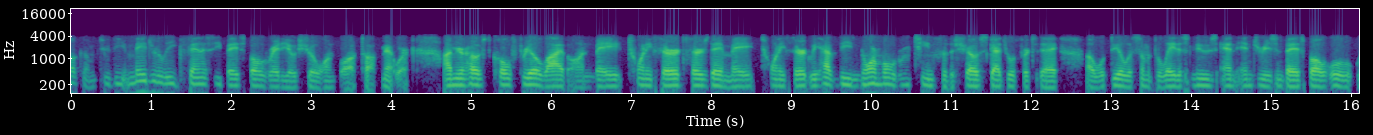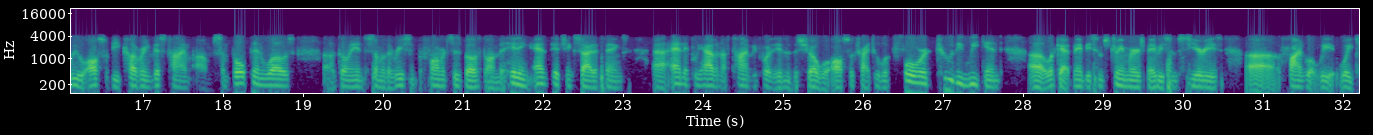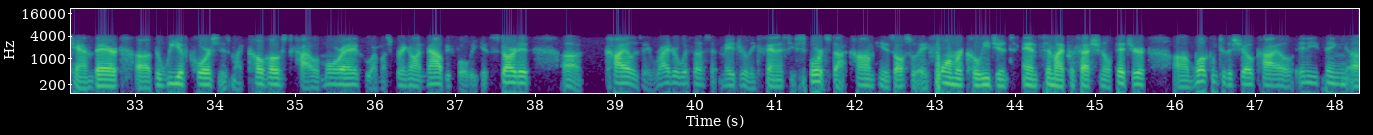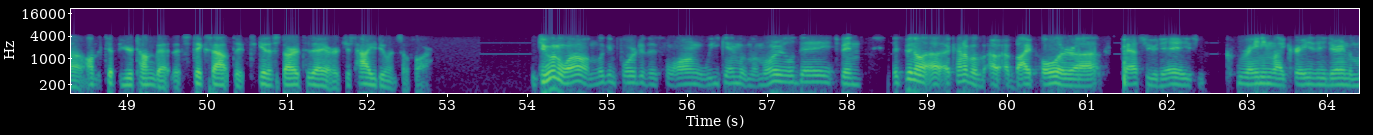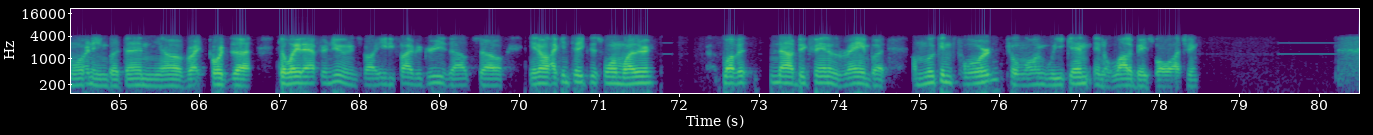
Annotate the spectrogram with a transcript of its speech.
Welcome to the Major League Fantasy Baseball radio show on Blog Talk Network. I'm your host, Cole Freel, live on May 23rd, Thursday, May 23rd. We have the normal routine for the show scheduled for today. Uh, we'll deal with some of the latest news and injuries in baseball. We'll, we will also be covering this time um, some bullpen woes, uh, going into some of the recent performances, both on the hitting and pitching side of things. Uh, and if we have enough time before the end of the show, we'll also try to look forward to the weekend, uh, look at maybe some streamers, maybe some series, uh, find what we, we can there. Uh, the we, of course, is my co-host, Kyle Amore, who I must bring on now before we get started. Uh, Kyle is a writer with us at MajorLeagueFantasySports.com. He is also a former collegiate and semi-professional pitcher. Um, welcome to the show, Kyle. Anything uh, on the tip of your tongue that, that sticks out to, to get us started today, or just how you doing so far? Doing well. I'm looking forward to this long weekend with Memorial Day. It's been it's been a, a kind of a, a bipolar uh, past few days. Raining like crazy during the morning, but then you know right towards the the late afternoon, it's about 85 degrees out. So you know I can take this warm weather. Love it. I'm not a big fan of the rain, but I'm looking forward to a long weekend and a lot of baseball watching.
